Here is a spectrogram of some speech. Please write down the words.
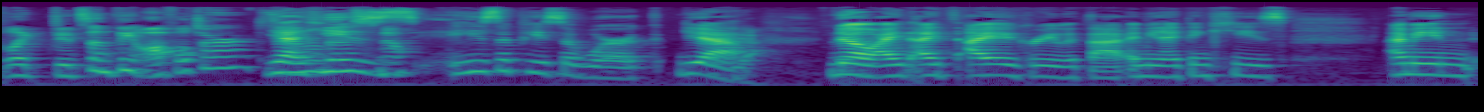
like did something awful to her. Does Yeah, he's no. he's a piece of work. Yeah. Yeah. No, I, I I agree with that. I mean, I think he's I mean,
